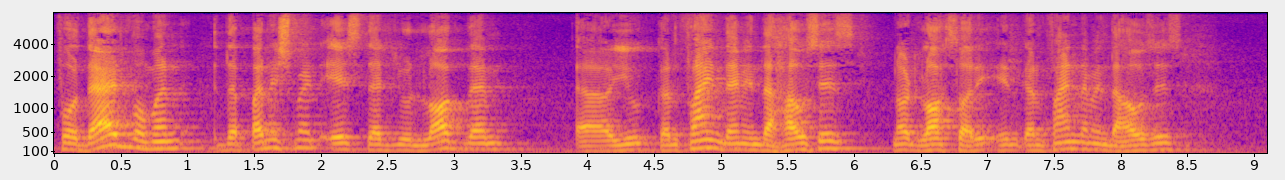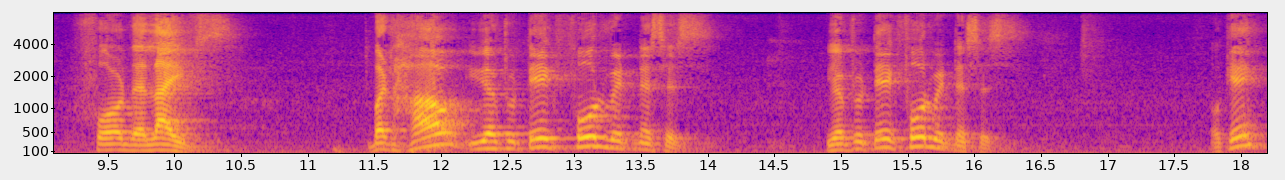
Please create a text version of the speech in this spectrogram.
For that woman, the punishment is that you lock them uh, you confine them in the houses, not lock, sorry, you confine them in the houses for their lives. But how? You have to take four witnesses. You have to take four witnesses. Okay?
